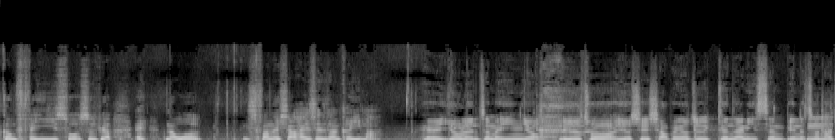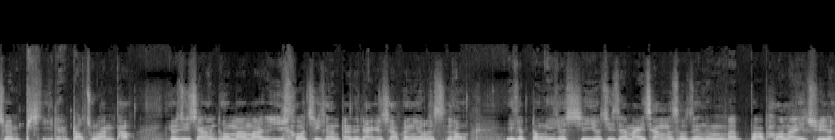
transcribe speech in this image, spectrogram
更匪夷所思？不要哎，那我放在小孩身上可以吗？呃，有人这么应用，例如说，有些小朋友就是跟在你身边的时候，他就很皮的到处乱跑。尤其像很多妈妈一口气可能带着两个小朋友的时候，一个东一个西，尤其在卖场的时候，真的他们不知道跑哪里去了。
